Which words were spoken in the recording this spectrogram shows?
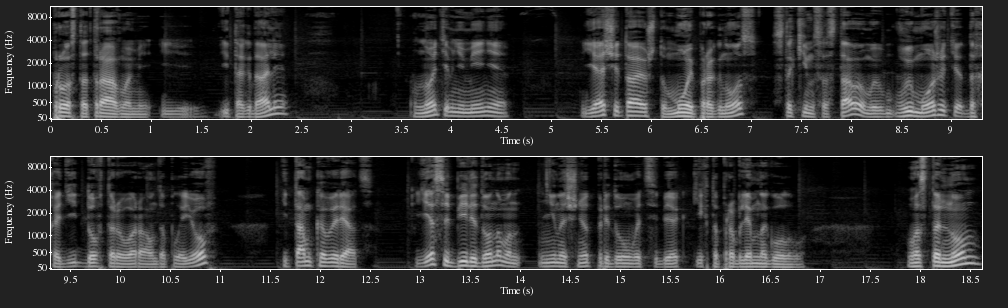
просто травмами и, и так далее. Но, тем не менее, я считаю, что мой прогноз с таким составом вы, вы можете доходить до второго раунда плей-офф и там ковыряться. Если Билли Донован не начнет придумывать себе каких-то проблем на голову. В остальном,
